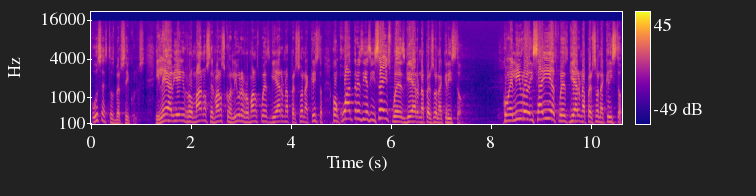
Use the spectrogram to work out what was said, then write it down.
usa estos versículos. Y lea bien Romanos, hermanos, con el libro de Romanos puedes guiar a una persona a Cristo. Con Juan 3:16 puedes guiar a una persona a Cristo. Con el libro de Isaías puedes guiar a una persona a Cristo.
